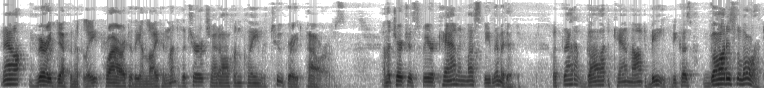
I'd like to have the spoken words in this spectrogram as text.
Now, very definitely, prior to the Enlightenment, the church had often claimed two great powers. And the church's sphere can and must be limited. But that of God cannot be, because God is the Lord.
